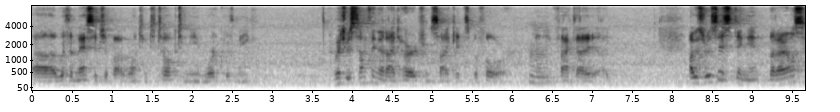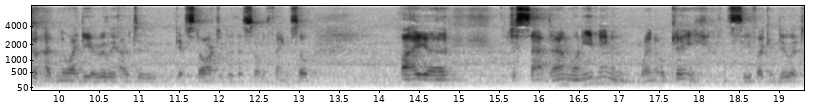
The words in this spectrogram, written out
uh, with a message about wanting to talk to me and work with me, which was something that I'd heard from psychics before. And in fact, I, I I was resisting it, but I also had no idea really how to get started with this sort of thing. So I uh, just sat down one evening and went, okay, let's see if I can do it.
